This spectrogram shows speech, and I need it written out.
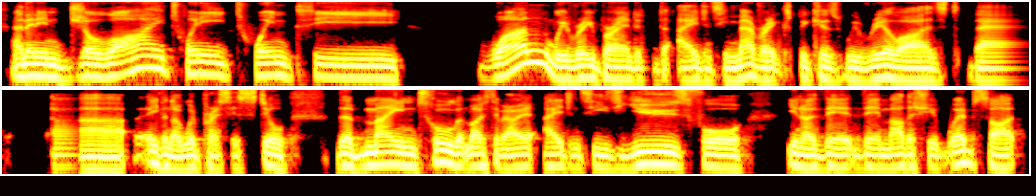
And then in July 2021 we rebranded to Agency Mavericks because we realized that uh, even though WordPress is still the main tool that most of our agencies use for you know their their mothership website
